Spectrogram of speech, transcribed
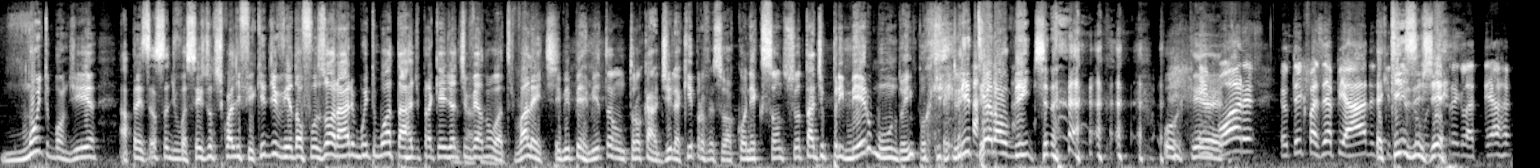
Muito bom dia. A presença de vocês não desqualifica. E devido ao fuso horário, muito boa tarde para quem já estiver no outro. Valente. E me permita um trocadilho aqui, professor. A conexão do senhor tá de primeiro mundo, hein? Porque. Literalmente, né? Porque. Embora eu tenha que fazer a piada de É que desde que eu 15G. mudei pra Inglaterra,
